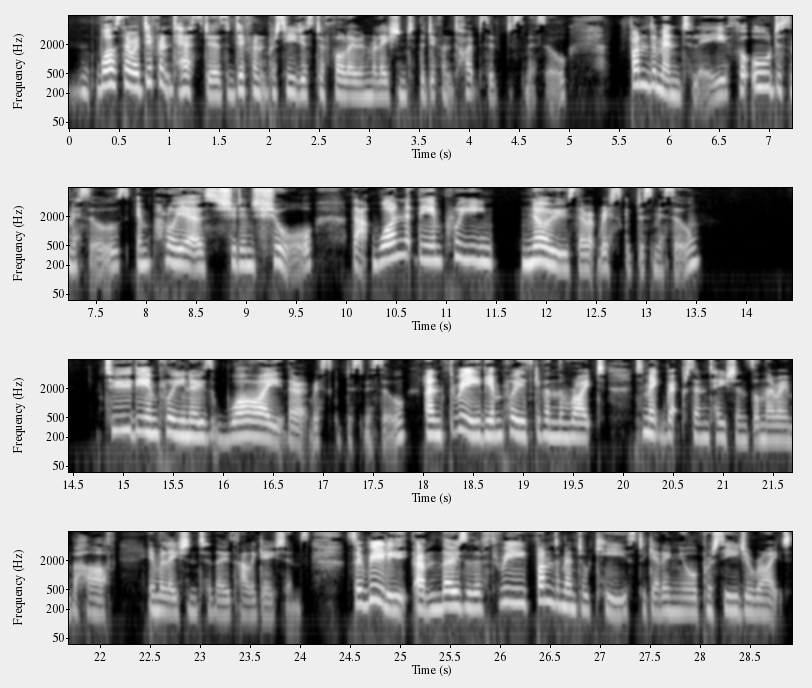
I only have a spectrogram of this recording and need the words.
whilst there are different testers and different procedures to follow in relation to the different types of dismissal, fundamentally, for all dismissals, employers should ensure that one, the employee knows they're at risk of dismissal. Two, the employee knows why they're at risk of dismissal. And three, the employee is given the right to make representations on their own behalf in relation to those allegations. So really, um, those are the three fundamental keys to getting your procedure right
